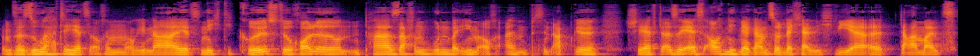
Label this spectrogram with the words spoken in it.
Und Sasu hatte jetzt auch im Original jetzt nicht die größte Rolle und ein paar Sachen wurden bei ihm auch ein bisschen abgeschärft. Also er ist auch nicht mehr ganz so lächerlich, wie er äh, damals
